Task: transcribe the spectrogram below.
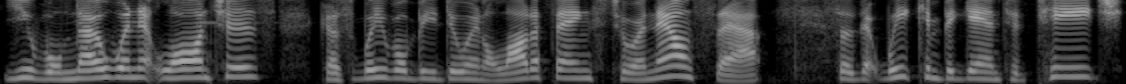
You will know when it launches because we will be doing a lot of things to announce that so that we can begin to teach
